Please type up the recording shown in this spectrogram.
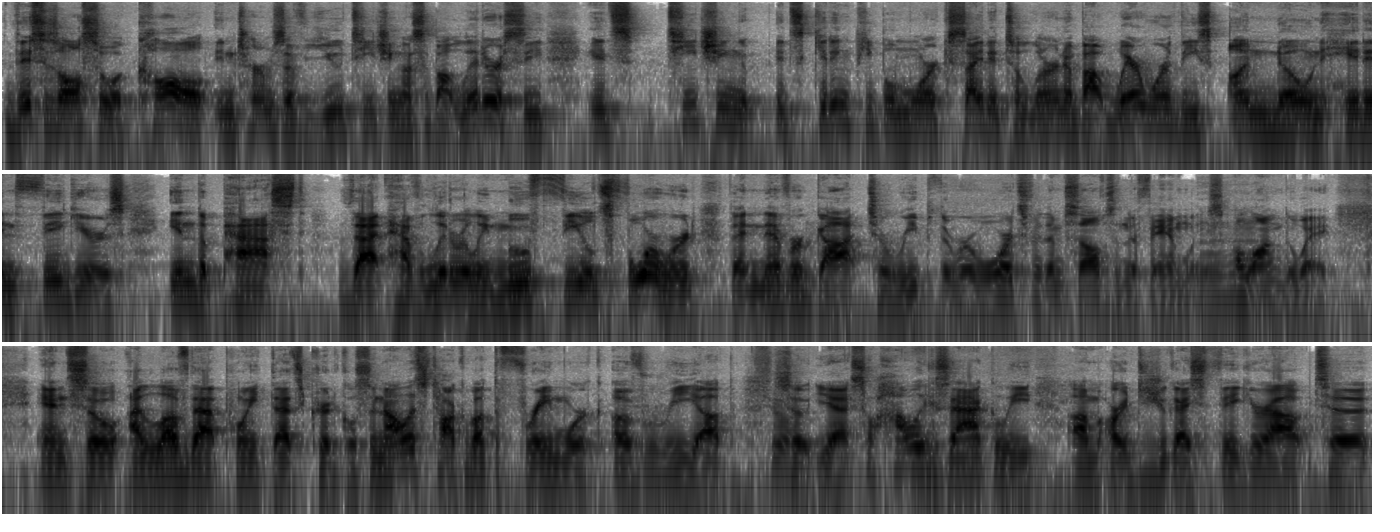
this is also a call in terms of you teaching us about literacy. It's teaching, it's getting people more excited to learn about where were these unknown hidden figures in the past that have literally moved fields forward that never got to reap the rewards for themselves and their families Mm-hmm. along the way. And so I love that point. That's critical. So now let's talk about the framework of re-up. Sure. So yeah. So how exactly um, are, did you guys figure out to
